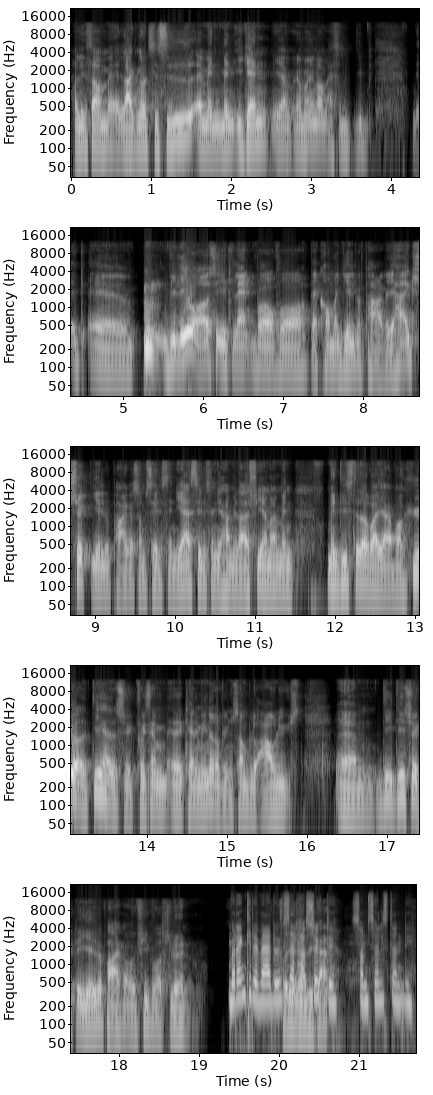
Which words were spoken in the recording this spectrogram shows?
har ligesom øh, lagt noget til side. Men, men igen, jeg, jeg må indrømme, altså, øh, vi lever også i et land, hvor, hvor der kommer hjælpepakker. Jeg har ikke søgt hjælpepakker som selvstændig. Jeg er selvstændig, jeg har mit eget firma, men, men de steder, hvor jeg var hyret, de havde søgt. For eksempel øh, Kataminerevyen, som blev aflyst. Øh, de, de søgte hjælpepakker, og vi fik vores løn. Hvordan kan det være, at du ikke Fordi selv har søgt det som selvstændig?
